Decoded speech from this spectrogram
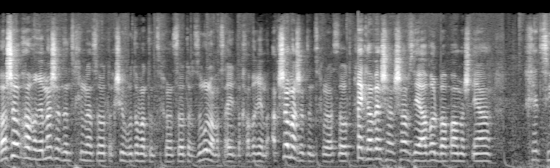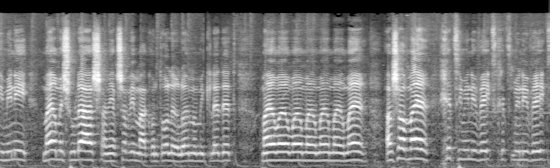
ועכשיו חברים מה שאתם צריכים לעשות תקשיבו טוב מה אתם צריכים לעשות תחזרו למשאית וחברים עכשיו מה שאתם צריכים לעשות אני מקווה שעכשיו זה יעבוד בפעם השנייה. חץ ימיני, מהר משולש, אני עכשיו עם הקונטרולר, לא עם המקלדת. מהר מהר מהר מהר מהר מהר מהר. עכשיו מהר, חץ ימיני ו-X, חץ ימיני ו-X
